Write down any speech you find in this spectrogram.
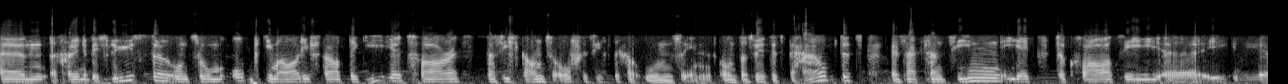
ähm, können beschließen und zum optimale Strategie zu fahren, das ist ganz offensichtlich ein Unsinn. Und das wird jetzt behauptet. Es hat keinen Sinn, jetzt quasi äh, irgendwie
